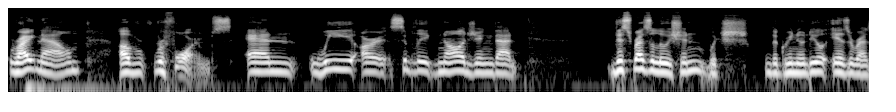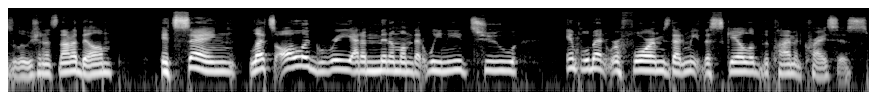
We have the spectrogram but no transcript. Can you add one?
right now of reforms. And we are simply acknowledging that this resolution, which the Green New Deal is a resolution, it's not a bill, it's saying let's all agree at a minimum that we need to implement reforms that meet the scale of the climate crisis,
